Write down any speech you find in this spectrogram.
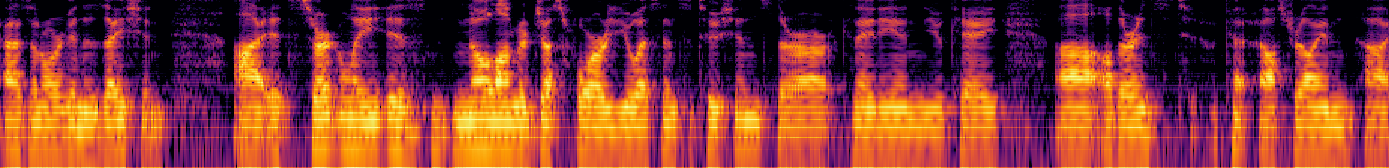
as an organization, uh, it certainly is no longer just for U.S. institutions. There are Canadian, UK, uh, other institu- Australian uh,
